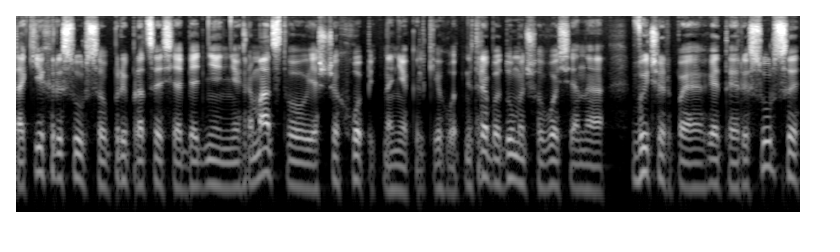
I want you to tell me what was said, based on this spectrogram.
такіх ресурсаў пры працэсе аб'яднення грамадстваў яшчэ хопіць на некалькі год. Не трэба думаць што вось яна вычарпае гэтыя ресурсы.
